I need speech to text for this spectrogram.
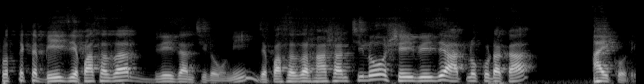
প্রত্যেকটা ব্রিজে পাঁচ হাজার ব্রিজ আনছিল উনি। যে পাঁচ হাজার হাঁস আনছিল সেই ব্রিজে আট লক্ষ টাকা আয় করে।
